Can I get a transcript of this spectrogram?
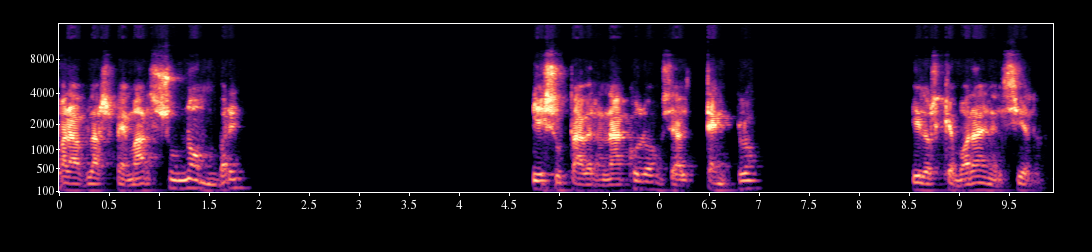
para blasfemar su nombre y su tabernáculo, o sea, el templo, y los que moran en el cielo.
